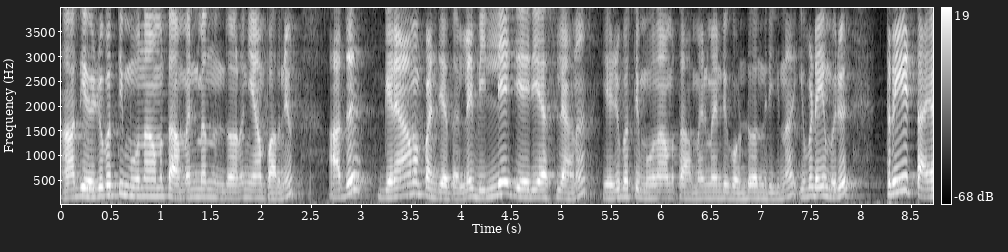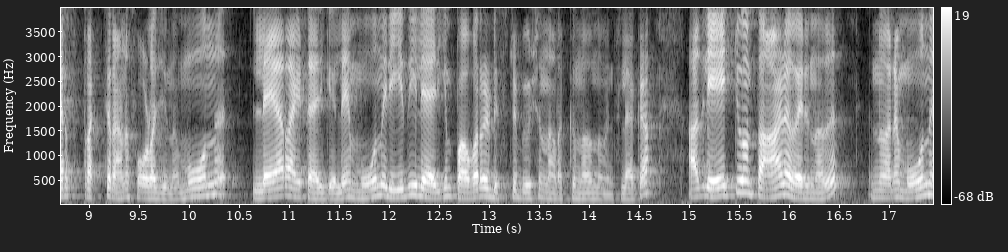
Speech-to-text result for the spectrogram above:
ആദ്യം എഴുപത്തി മൂന്നാമത്തെ അമെൻമെന്റ് എന്ന് പറഞ്ഞാൽ ഞാൻ പറഞ്ഞു. അത് ഗ്രാമപഞ്ചായത്ത് അല്ലെ വില്ലേജ് ഏരിയാസിലാണ് എഴുപത്തി മൂന്നാമത്തെ അമെൻമെന്റ് കൊണ്ടുവന്നിരിക്കുന്നത്. ഇവിടെയും ഒരു ത്രീ ടയർ സ്ട്രക്ചറാണ് ഫോളോ ചെയ്യുന്നത്. മൂന്ന് ലെയർ ആയിട്ടായിരിക്കും അല്ലെ മൂന്ന് രീതിയിലായിരിക്കും പവർ ഡിസ്ട്രിബ്യൂഷൻ നടക്കുന്നതെന്ന് മനസ്സിലാക്കുക. അതിൽ ഏറ്റവും താഴെ വരുന്നത് എന്ന് പറഞ്ഞാൽ മൂന്ന്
